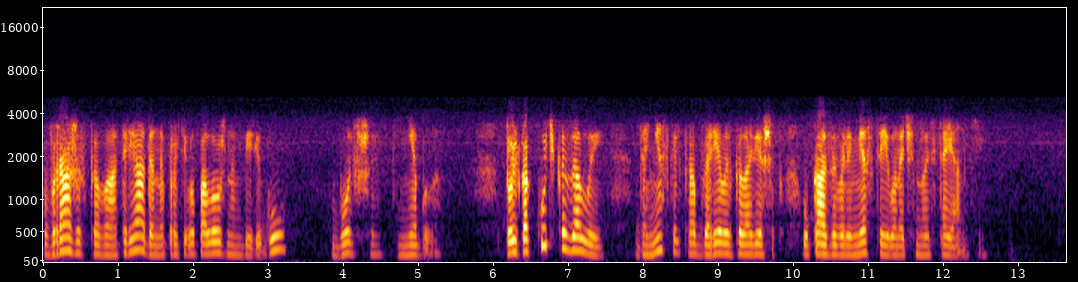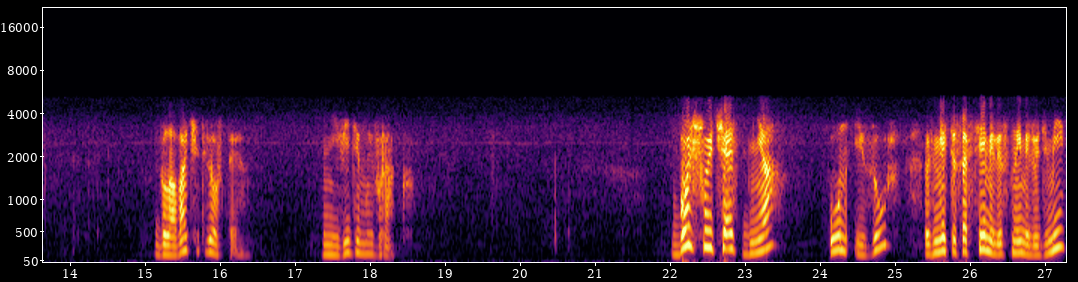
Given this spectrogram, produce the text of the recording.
Вражеского отряда на противоположном берегу больше не было. Только кучка золы да несколько обгорелых головешек указывали место его ночной стоянки. Глава четвертая. Невидимый враг. Большую часть дня Ун и Зур вместе со всеми лесными людьми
